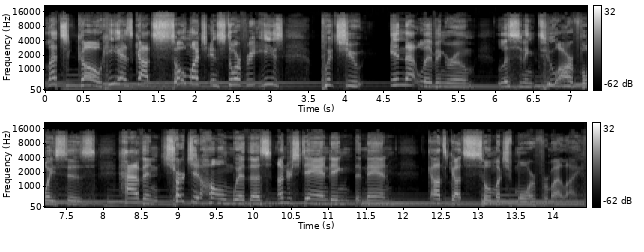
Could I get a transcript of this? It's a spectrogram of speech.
let's go. He has got so much in store for you. He's put you in that living room, listening to our voices, having church at home with us, understanding that, man, God's got so much more for my life.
